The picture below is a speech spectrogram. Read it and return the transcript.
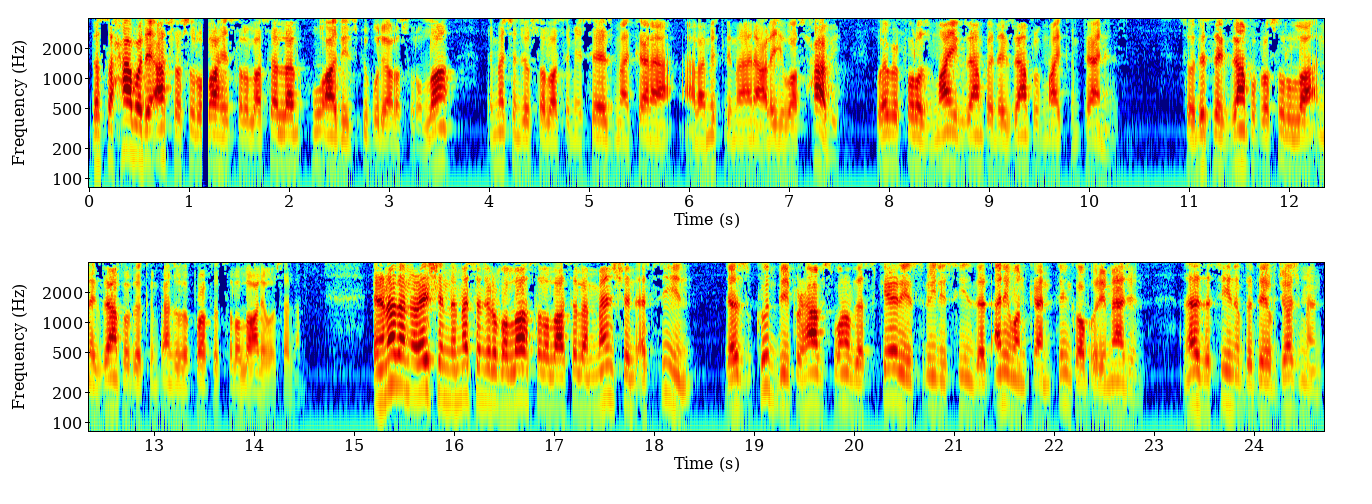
The Sahaba they asked Rasulullah sallallahu alaihi wasallam, who are these people, Ya Rasulullah? The Messenger of Allah says, "Ma kana ala mithli ma ana alayhi wa ashabi." Whoever follows my example and the example of my companions. So this is an example of Rasulullah and example of the companions of the Prophet sallallahu. In another narration, the Messenger of Allah sallallahu mentioned a scene that could be perhaps one of the scariest really scenes that anyone can think of or imagine. And that is the scene of the Day of Judgment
